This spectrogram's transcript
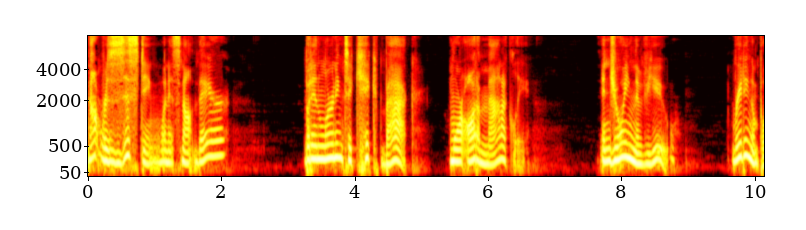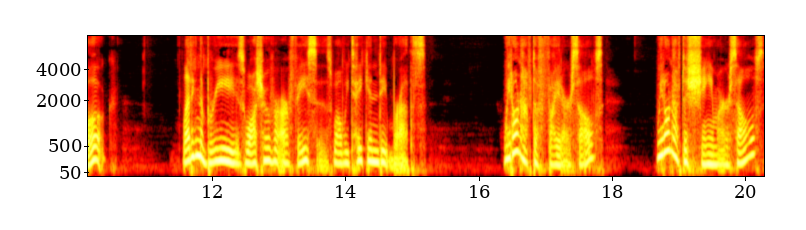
not resisting when it's not there, but in learning to kick back more automatically, enjoying the view, reading a book, letting the breeze wash over our faces while we take in deep breaths. We don't have to fight ourselves. We don't have to shame ourselves.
